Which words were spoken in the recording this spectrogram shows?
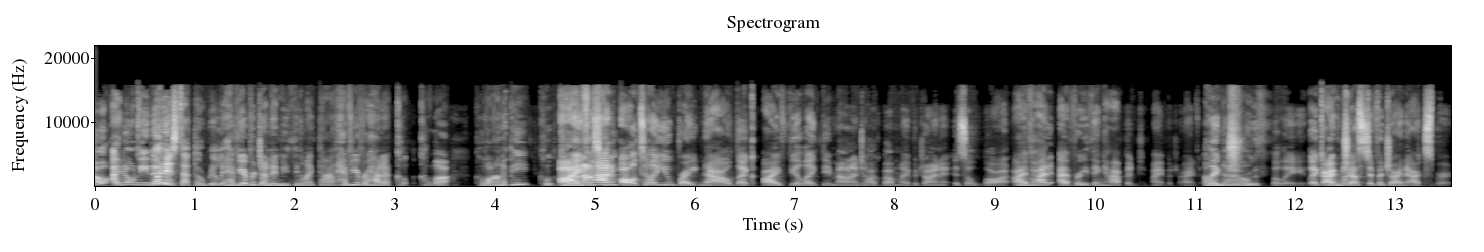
no, no. I don't need What it. is that though? Really? Have you ever done anything like that? Have you ever had a col- colo- colonoscopy? Col- I've had. I'll tell you right now, like, I feel like the amount I talk about my vagina is a lot. I've mm-hmm. had everything happen to my vagina. Oh, like, no. truthfully. Like, I'm what? just a vagina expert.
